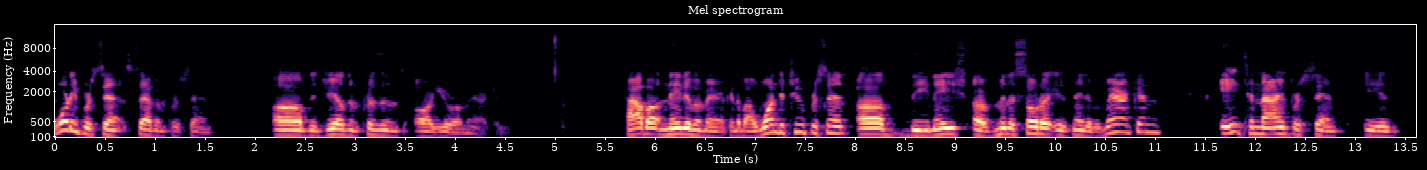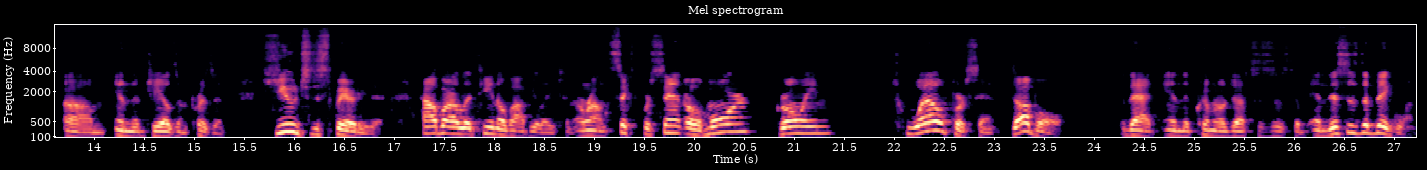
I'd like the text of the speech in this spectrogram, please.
40%, 7% of the jails and prisons are Euro American. How about Native American? About 1 to 2% of the nation of Minnesota is Native American. 8 to 9% is um, in the jails and prison. Huge disparity there. How about our Latino population? Around 6% or more, growing 12%, double that in the criminal justice system. And this is the big one.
